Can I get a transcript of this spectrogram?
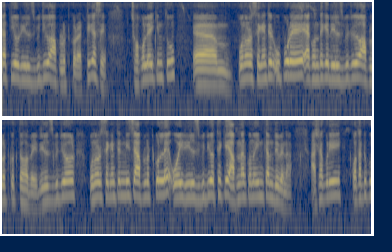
জাতীয় রিলস ভিডিও আপলোড করার, ঠিক আছে? সকলেই কিন্তু পনেরো সেকেন্ডের উপরে এখন থেকে রিলস ভিডিও আপলোড করতে হবে। রিলস ভিডিওর পনেরো সেকেন্ডের নিচে আপলোড করলে ওই রিলস ভিডিও থেকে আপনার কোনো ইনকাম দেবে না। আশা করি কথাটুকু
